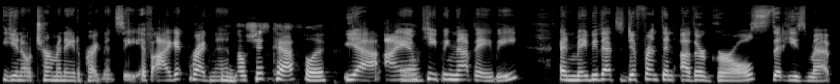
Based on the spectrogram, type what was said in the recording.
you know, terminate a pregnancy if I get pregnant. no she's catholic Yeah, I am keeping that baby. And maybe that's different than other girls that he's met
